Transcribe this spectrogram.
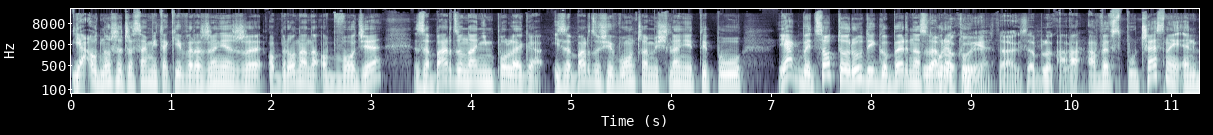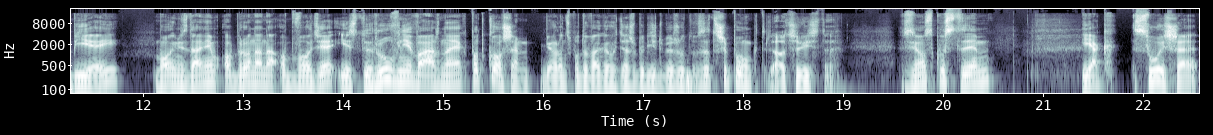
ja odnoszę czasami takie wrażenie, że obrona na obwodzie za bardzo na nim polega i za bardzo się włącza myślenie typu jakby co to Rudy Gobert nas Zablokuje. uratuje. Tak, zablokuje. A, a we współczesnej NBA, moim zdaniem, obrona na obwodzie jest równie ważna jak pod koszem, biorąc pod uwagę chociażby liczbę rzutów za trzy punkty. To oczywiste. W związku z tym, jak słyszę,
